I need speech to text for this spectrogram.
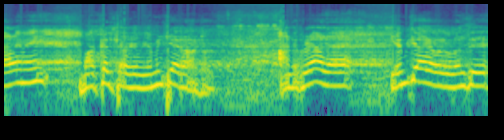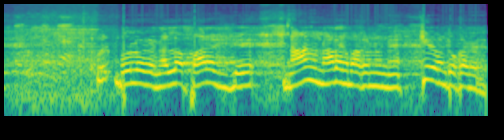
தலைமை மக்கள் தலைவர் எம்ஜிஆர் அவர்கள். அந்த விழாவில் எம்ஜிஆர் அவர்கள் வந்து முதல்வரை நல்லா பாராட்டிட்டு நானும் நாடகம் பார்க்கணுன்னு கீழே வந்து உட்காந்தாரு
